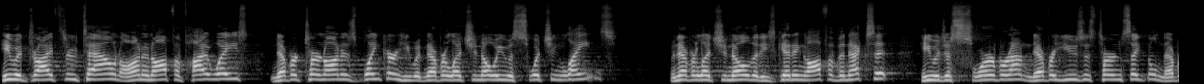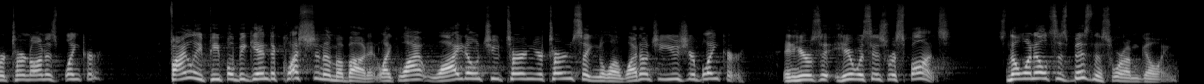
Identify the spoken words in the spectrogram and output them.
He would drive through town on and off of highways, never turn on his blinker. He would never let you know he was switching lanes. He would never let you know that he's getting off of an exit. He would just swerve around, never use his turn signal, never turn on his blinker. Finally, people began to question him about it. Like, why, why don't you turn your turn signal on? Why don't you use your blinker? And here's, here was his response It's no one else's business where I'm going.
